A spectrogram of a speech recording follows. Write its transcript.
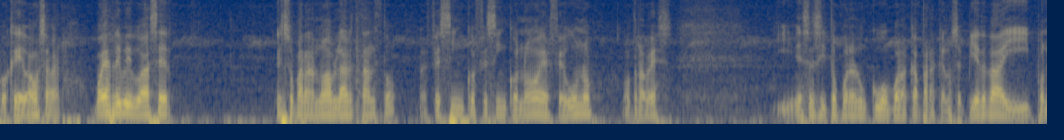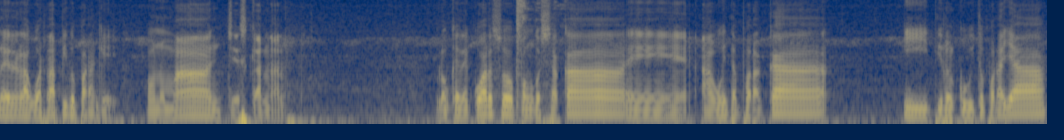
Ok, vamos a ver. Voy arriba y voy a hacer esto para no hablar tanto. F5, F5 no, F1 otra vez. Y necesito poner un cubo por acá para que no se pierda y poner el agua rápido para que... Oh, no manches, canal bloque de cuarzo pongo esto acá eh, agüita por acá y tiro el cubito por allá.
